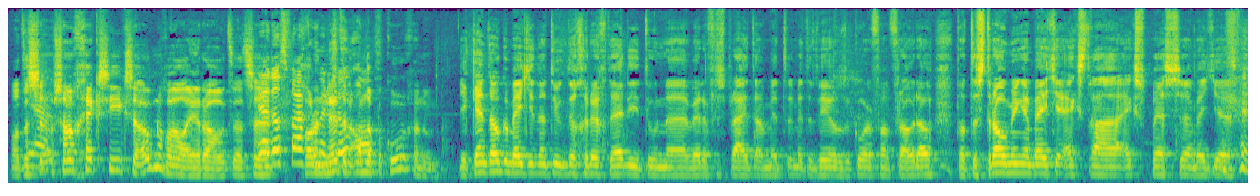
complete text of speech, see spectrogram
Want dat is Ja. zo, zo gek zie ik ze ook nog wel in rood. Dat ze Ja, dat gewoon me net dus een ander parcours gaan doen. Je kent ook een beetje natuurlijk de geruchten hè, die toen eh, werden verspreid met, met het wereldrecord van Frodo. Dat de stroming een beetje extra expres, eh, een beetje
